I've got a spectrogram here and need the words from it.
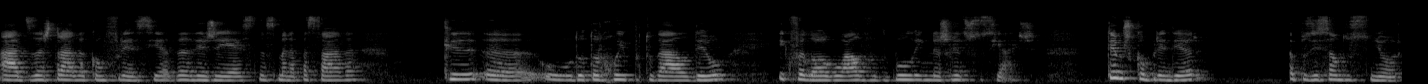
à desastrada conferência da DGS na semana passada que uh, o Dr. Rui Portugal deu e que foi logo alvo de bullying nas redes sociais. Temos que compreender a posição do senhor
